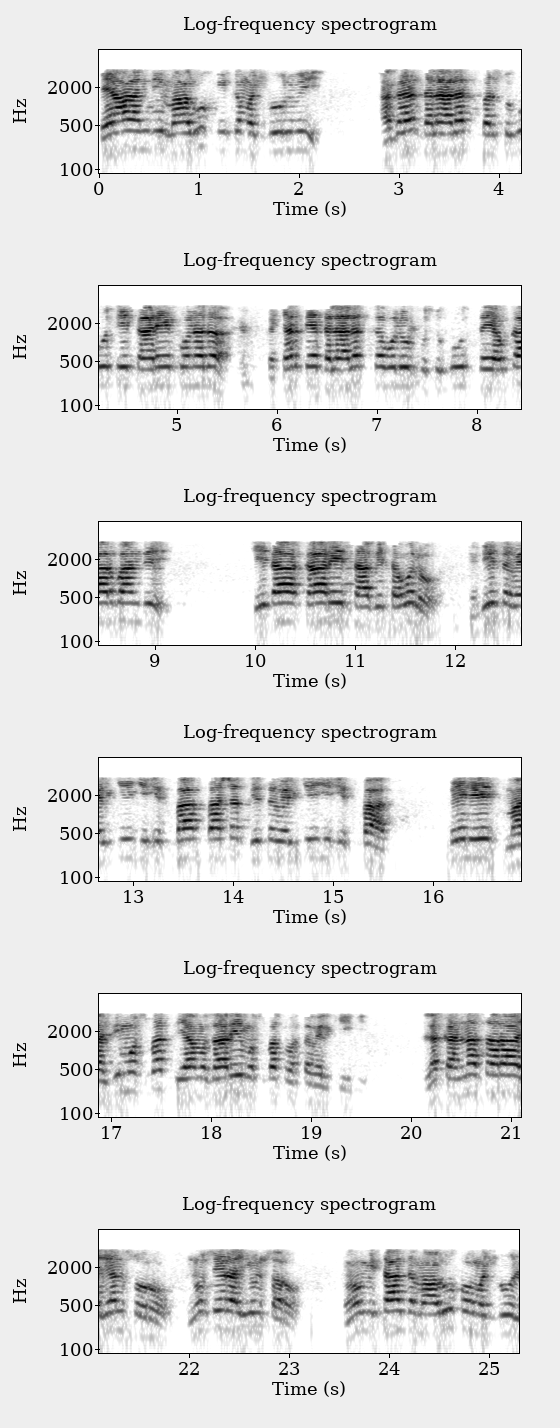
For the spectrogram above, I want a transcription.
بیا عام دي معروف وي که مجهول وي اگر دلالت پر ثبوت کارې کو نه ده کچرته دلالت کولو په ثبوت د یو کار باندې چې دا کارې ثابتولو دې ته ویل کېږي اثبات باشد دې ته ویل کېږي اثبات فعل ماضی مثبت یا مضارع مثبت ورته ویل کېږي لکه نصر ينصر نصر ينصر نو مثال د معروف او مجهول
